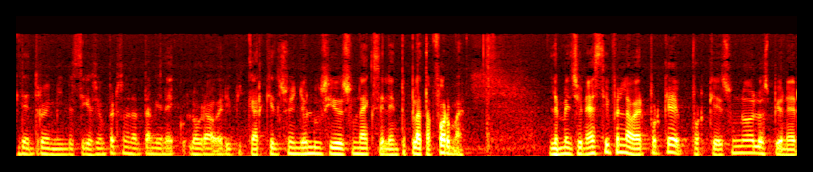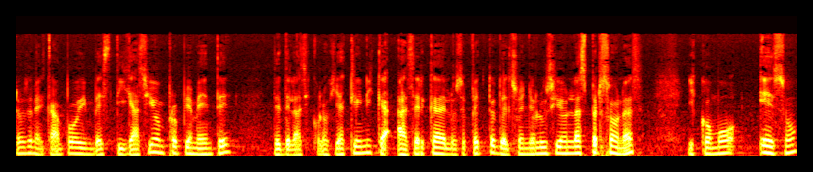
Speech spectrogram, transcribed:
dentro de mi investigación personal también he logrado verificar que el sueño lúcido es una excelente plataforma. Le mencioné a Stephen Laver ¿por porque es uno de los pioneros en el campo de investigación propiamente desde la psicología clínica acerca de los efectos del sueño lúcido en las personas y cómo eso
